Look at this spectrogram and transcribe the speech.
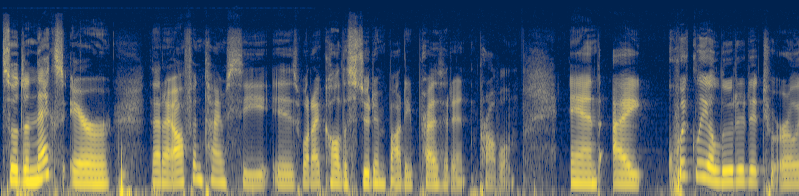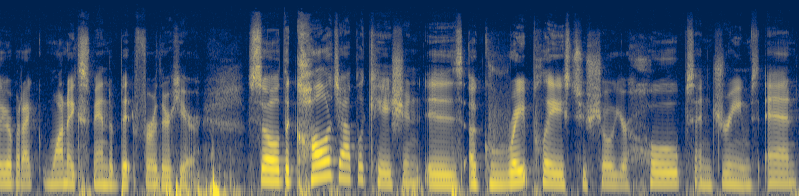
So the next error that I oftentimes see is what I call the student body president problem. And I quickly alluded it to earlier, but I want to expand a bit further here. So the college application is a great place to show your hopes and dreams and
